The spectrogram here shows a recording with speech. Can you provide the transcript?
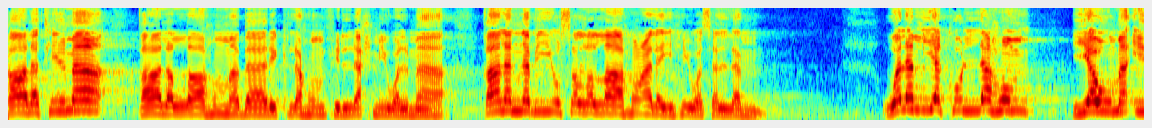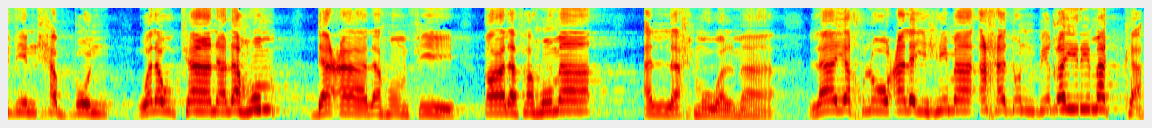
قالت الماء. قال اللهم بارك لهم في اللحم والماء. قال النبي صلى الله عليه وسلم ولم يكن لهم يومئذ حب ولو كان لهم دعا لهم فيه. قال فهما اللحم والماء. لا يخلو عليهما أحد بغير مكة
